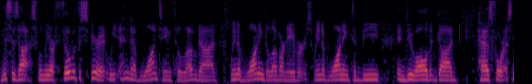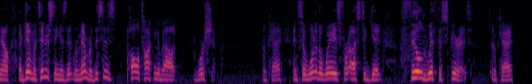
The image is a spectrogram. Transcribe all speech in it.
And this is us. When we are filled with the Spirit, we end up wanting to love God. We end up wanting to love our neighbors. We end up wanting to be and do all that God has for us. Now, again, what's interesting is that remember, this is Paul talking about worship. Okay? And so one of the ways for us to get filled with the Spirit, okay,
